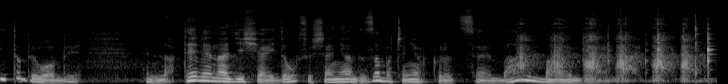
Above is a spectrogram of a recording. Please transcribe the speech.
I to byłoby na tyle na dzisiaj. Do usłyszenia, do zobaczenia wkrótce. Bye, bye, bye, bye. bye.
